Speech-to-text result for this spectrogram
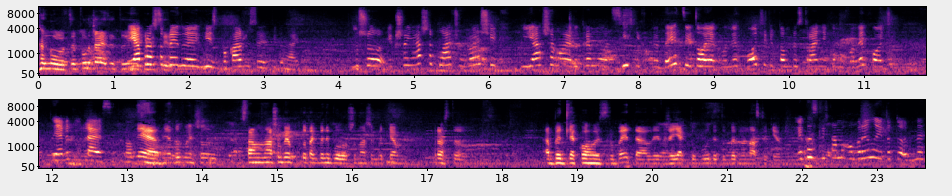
Ну, це виходить, то Я просто прийду як гість, покажуся і піду геть. Тому що якщо я ще плачу гроші, і я ще маю дотримуватися їхніх традицій, того, як вони хочуть, і в тому ресторані, якому вони хочуть, то я відмовляюся. від того. Ні, я думаю, що саме в нашому випадку так би не було, що нашим батькам просто аби для когось зробити, але вже як то буде, то би на нас таке. Якось з батьками говорили, і тобто вони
